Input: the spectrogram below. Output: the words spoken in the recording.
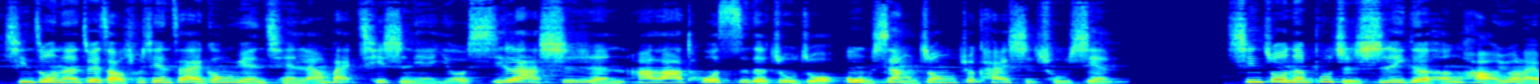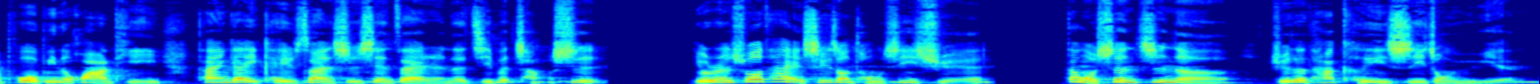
星座呢，最早出现在公元前两百七十年，由希腊诗人阿拉托斯的著作《物象》中就开始出现。星座呢，不只是一个很好用来破冰的话题，它应该也可以算是现在人的基本常识。有人说它也是一种统计学，但我甚至呢，觉得它可以是一种语言。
